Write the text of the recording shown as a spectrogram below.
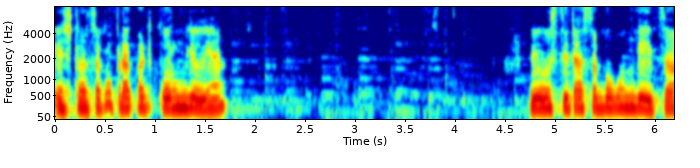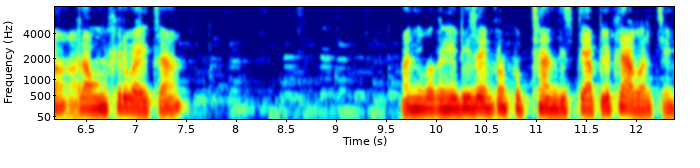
एक्स्ट्राचा कपडा कट करून घेऊया. व्यवस्थित असं बघून घ्यायचं राऊंड फिरवायचा. आणि बघा ही डिझाईन पण खूप छान दिसते आपले फ्लावरची.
